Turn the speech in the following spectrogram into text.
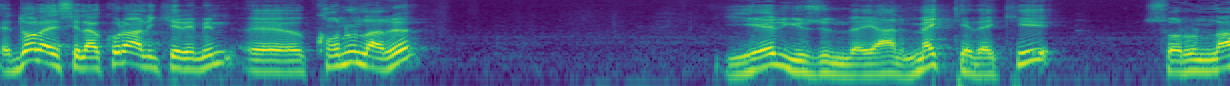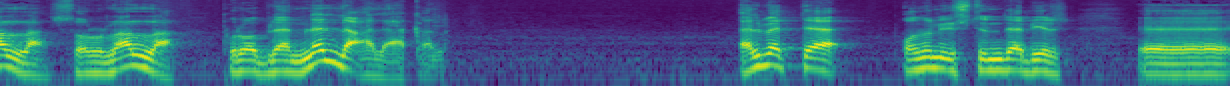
E, dolayısıyla Kur'an-ı Kerim'in e, konuları yeryüzünde yani Mekke'deki sorunlarla, sorularla, problemlerle alakalı. Elbette onun üstünde bir e,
